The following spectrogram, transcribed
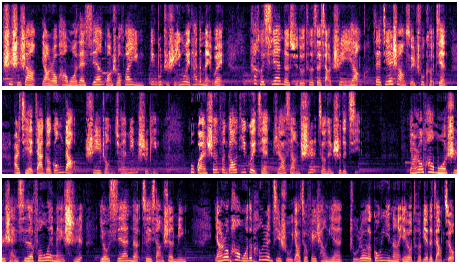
事实上，羊肉泡馍在西安广受欢迎，并不只是因为它的美味，它和西安的许多特色小吃一样，在街上随处可见，而且价格公道，是一种全民食品。不管身份高低贵贱，只要想吃就能吃得起。羊肉泡馍是陕西的风味美食，由西安的最享盛名。羊肉泡馍的烹饪技术要求非常严，煮肉的工艺呢也有特别的讲究。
